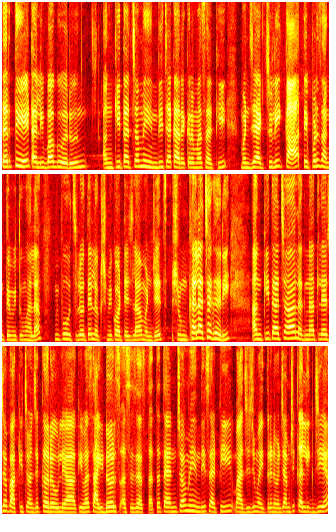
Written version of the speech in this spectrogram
तर थेट अलिबागवरून अंकिताच्या मेहंदीच्या कार्यक्रमासाठी म्हणजे ॲक्च्युली का ते पण सांगते मी तुम्हाला. मी पोहोचलो होते लक्ष्मी कॉटेजला म्हणजेच शृंखलाच्या घरी. अंकिताच्या लग्नातल्या ज्या बाकीच्या म्हणजे करवल्या किंवा सायडर्स असे जे असतात तर त्यांच्या मेहंदीसाठी माझी जी मैत्रीण आहे, म्हणजे आमची कलिक जी आहे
